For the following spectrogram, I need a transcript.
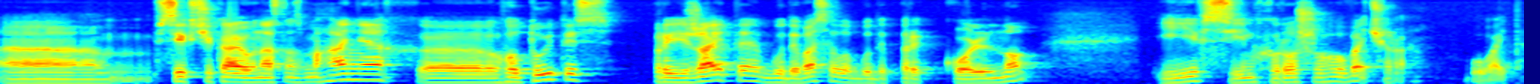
Е, Всіх чекаю у нас на змаганнях. Е, Готуйтесь, приїжджайте, буде весело, буде прикольно. І всім хорошого вечора. Бувайте!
